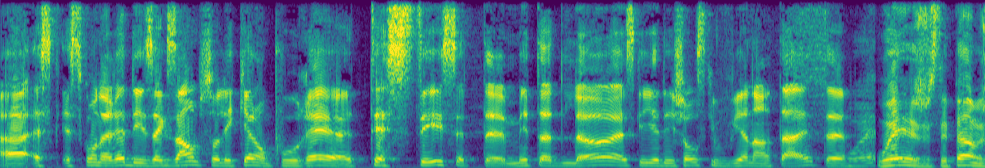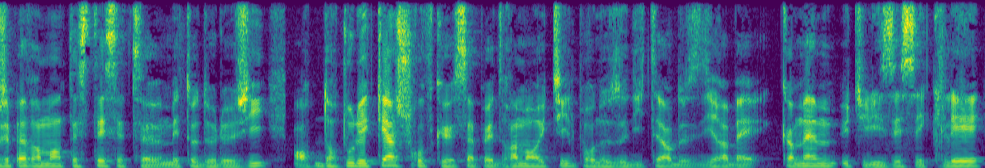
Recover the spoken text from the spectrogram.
Euh, est-ce est qu'on aurait des exemples sur lesquels on pourrait euh, tester cette euh, méthode-là? Est-ce qu'il y a des choses qui vous viennent en tête? Ouais, ouais je sais pas, mais j'ai pas vraiment testé cette méthodologie. Dans tous les cas, je trouve que ça peut être vraiment utile pour nos auditeurs de se dire, ah ben, quand même, utiliser ces clés,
